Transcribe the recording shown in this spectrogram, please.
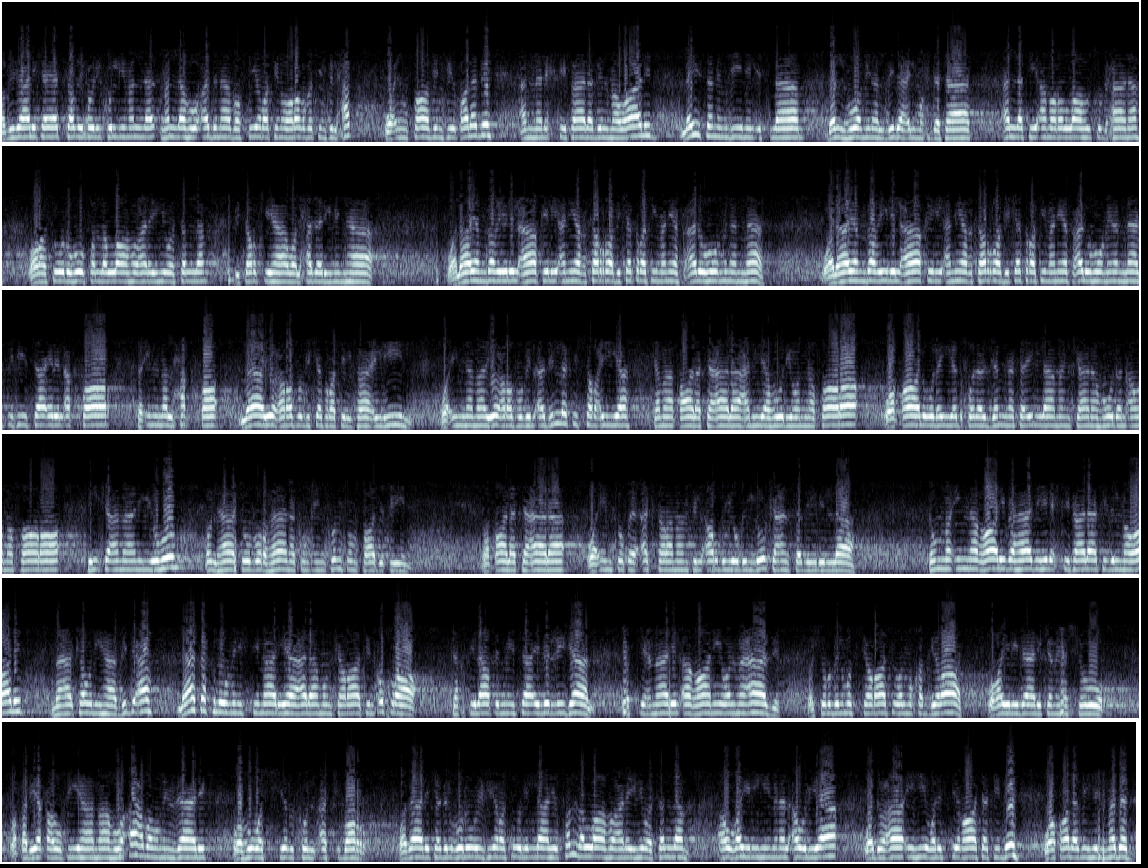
وبذلك يتضح لكل من له أدنى بصيرة ورغبة في الحق وإنصاف في طلبه أن الاحتفال بالموالد ليس من دين الإسلام بل هو من البدع المحدثات التي أمر الله سبحانه ورسوله صلى الله عليه وسلم بتركها والحذر منها. ولا ينبغي للعاقل أن يغتر بكثرة من يفعله من الناس ولا ينبغي للعاقل أن يغتر بكثرة من يفعله من الناس في سائر الأقطار فإن الحق لا يعرف بكثرة الفاعلين وإنما يعرف بالأدلة الشرعية كما قال تعالى عن اليهود والنصارى وقالوا لن يدخل الجنة إلا من كان هودا أو نصارى. تلك أمانيهم قل هاتوا برهانكم إن كنتم صادقين. وقال تعالى وإن تطع أكثر من في الأرض يضلوك عن سبيل الله. ثم إن غالب هذه الاحتفالات بالموالد مع كونها بدعة لا تخلو من اشتمالها على منكرات أخرى كاختلاط النساء بالرجال واستعمال الأغاني والمعازف وشرب المسكرات والمخدرات وغير ذلك من الشرور. وقد يقع فيها ما هو أعظم من ذلك وهو الشرك الأكبر. وذلك بالغلو في رسول الله صلى الله عليه وسلم أو غيره من الأولياء ودعائه والاستغاثة به وطلبه المدد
